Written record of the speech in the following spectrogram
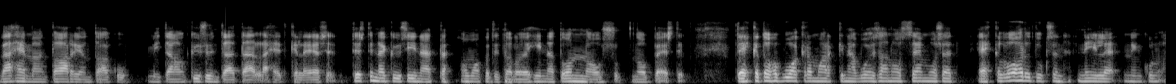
vähemmän tarjontaa kuin mitä on kysyntää tällä hetkellä. Ja se tietysti näkyy siinä, että omakotitalojen hinnat on noussut nopeasti. Mutta ehkä tuohon vuokramarkkinaan voi sanoa semmoisen, ehkä lohdutuksen niille niin kuin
